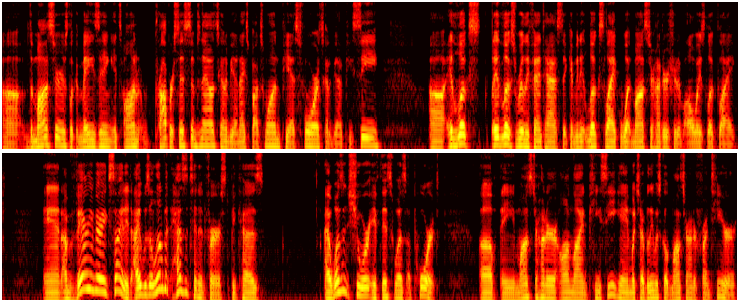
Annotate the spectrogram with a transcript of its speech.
Uh, the monsters look amazing. It's on proper systems now. It's going to be on Xbox One, PS4. It's going to be on PC. Uh, it looks it looks really fantastic. I mean, it looks like what Monster Hunter should have always looked like, and I'm very very excited. I was a little bit hesitant at first because I wasn't sure if this was a port of a Monster Hunter Online PC game, which I believe was called Monster Hunter Frontier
